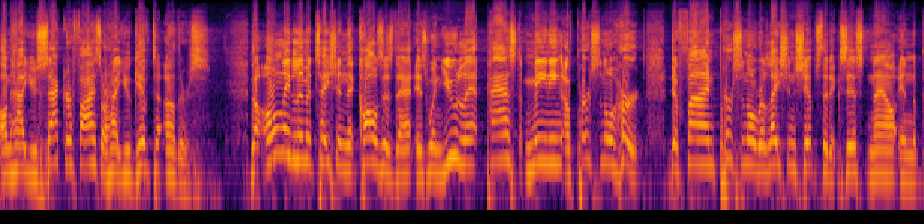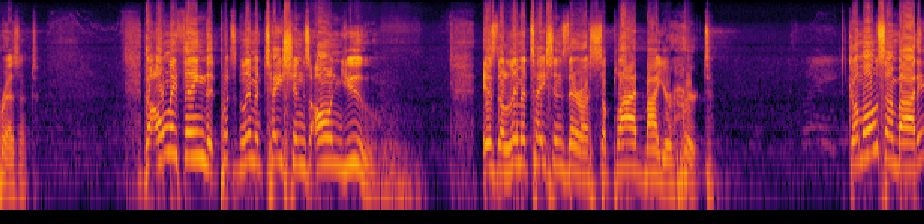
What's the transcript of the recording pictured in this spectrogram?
on how you sacrifice, or how you give to others. The only limitation that causes that is when you let past meaning of personal hurt define personal relationships that exist now in the present. The only thing that puts limitations on you is the limitations that are supplied by your hurt. Come on, somebody.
